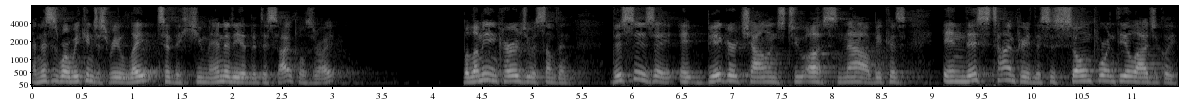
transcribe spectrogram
And this is where we can just relate to the humanity of the disciples, right? But let me encourage you with something. This is a, a bigger challenge to us now because in this time period, this is so important theologically.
